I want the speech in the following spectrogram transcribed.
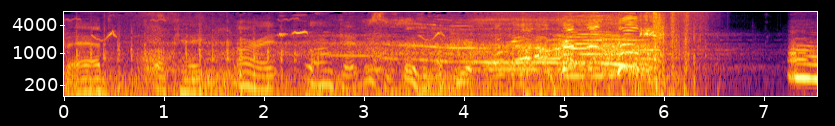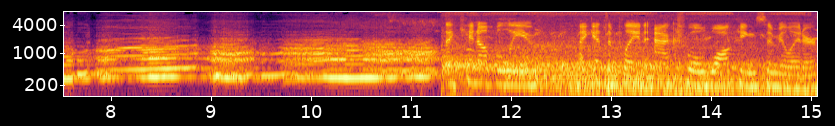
bad. Okay. All right. Okay. This is there's enough here. Oh God! Oh crap! Oh, crap! I cannot believe I get to play an actual walking simulator.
